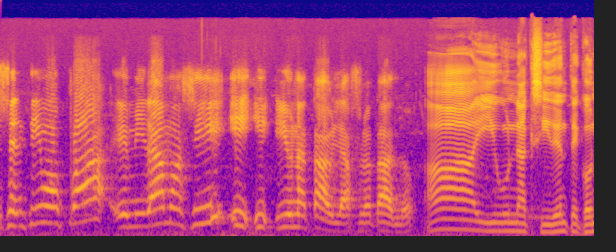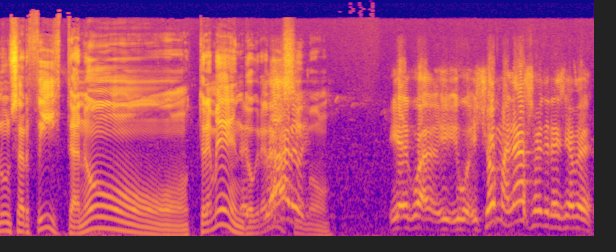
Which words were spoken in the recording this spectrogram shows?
sentimos pa, eh, miramos así y, y- y una tabla flotando. Ay, un accidente con un surfista. No. Tremendo, Eh, claro. gravísimo. Y, el y- yo malazo, le decía, pero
